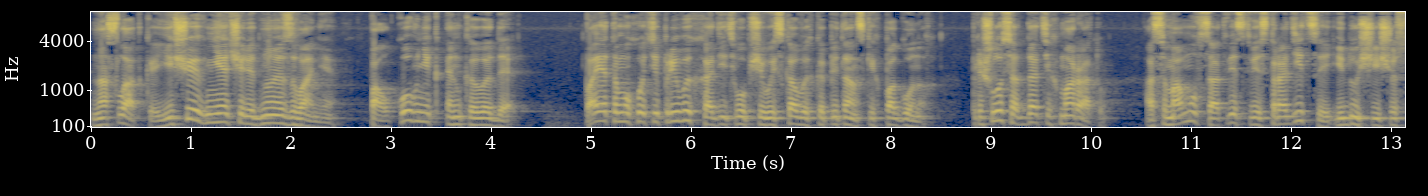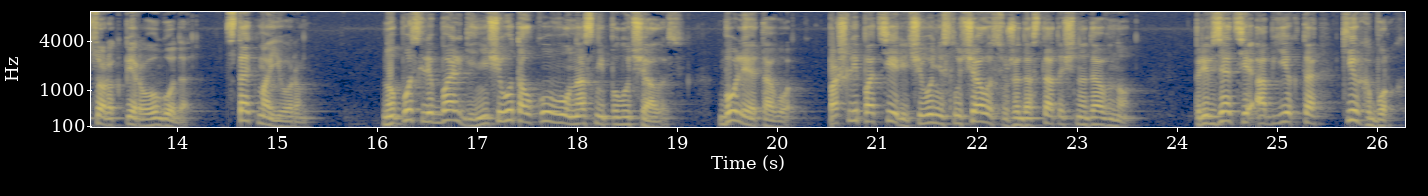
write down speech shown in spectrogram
на сладкое, еще и внеочередное звание – полковник НКВД. Поэтому, хоть и привык ходить в общевойсковых капитанских погонах, пришлось отдать их Марату, а самому в соответствии с традицией, идущей еще с 41 -го года, стать майором. Но после Бальги ничего толкового у нас не получалось. Более того, пошли потери, чего не случалось уже достаточно давно. При взятии объекта Кирхбург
